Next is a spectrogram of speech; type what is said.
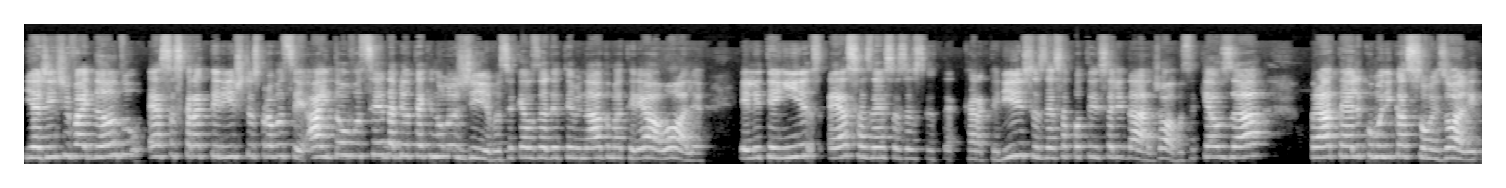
e a gente vai dando essas características para você. Ah, então você é da biotecnologia, você quer usar determinado material? Olha, ele tem essas, essas, essas características, essa potencialidade. Ó, você quer usar para telecomunicações. Olha,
